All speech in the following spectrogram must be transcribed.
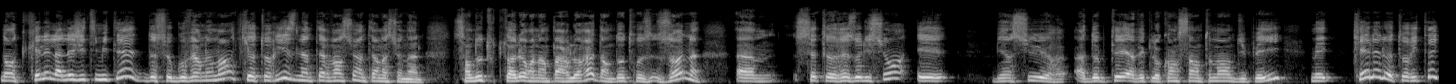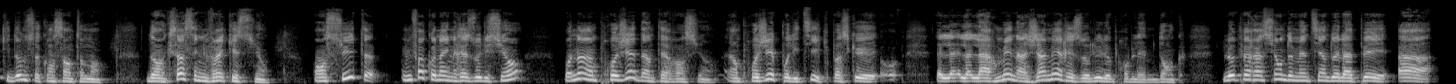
Donc, quelle est la légitimité de ce gouvernement qui autorise l'intervention internationale? Sans doute tout à l'heure on en parlera dans d'autres zones. Euh, cette résolution est bien sûr adoptée avec le consentement du pays, mais quelle est l'autorité qui donne ce consentement? Donc ça, c'est une vraie question. Ensuite, une fois qu'on a une résolution, on a un projet d'intervention, un projet politique, parce que l'armée n'a jamais résolu le problème. Donc, l'opération de maintien de la paix a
